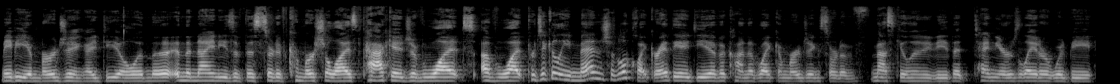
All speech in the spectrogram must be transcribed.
maybe emerging ideal in the in the 90s of this sort of commercialized package of what of what particularly men should look like right? The idea of a kind of like emerging sort of masculinity that 10 years later would be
